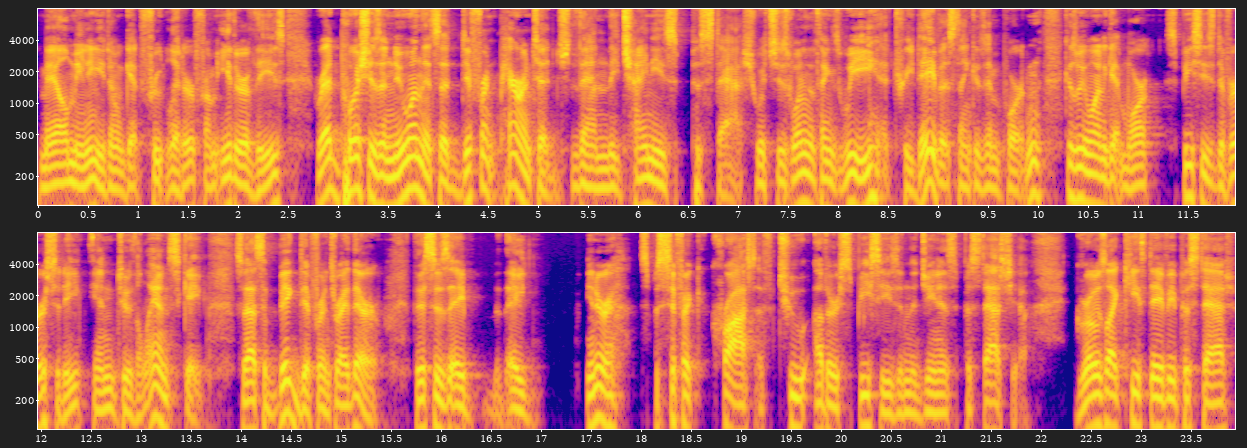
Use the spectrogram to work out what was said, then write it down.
Male meaning you don't get fruit litter from either of these. Red Push is a new one that's a different parentage than the Chinese pistache, which is one of the things we at Tree Davis think is important because we want to get more species diversity into the landscape. So that's a big difference right there. This is a, a interspecific cross of two other species in the genus Pistacia. Grows like Keith Davey pistache,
